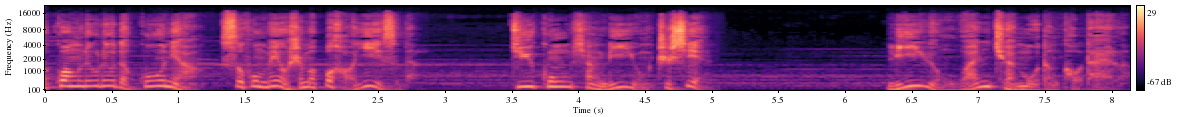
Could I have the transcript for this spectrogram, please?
光溜溜的姑娘似乎没有什么不好意思的，鞠躬向李勇致谢。李勇完全目瞪口呆了。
